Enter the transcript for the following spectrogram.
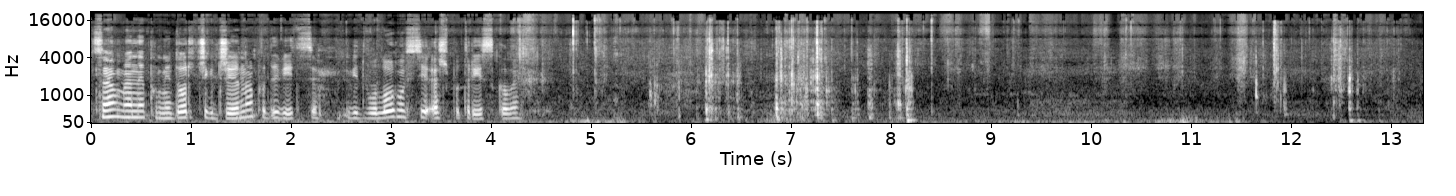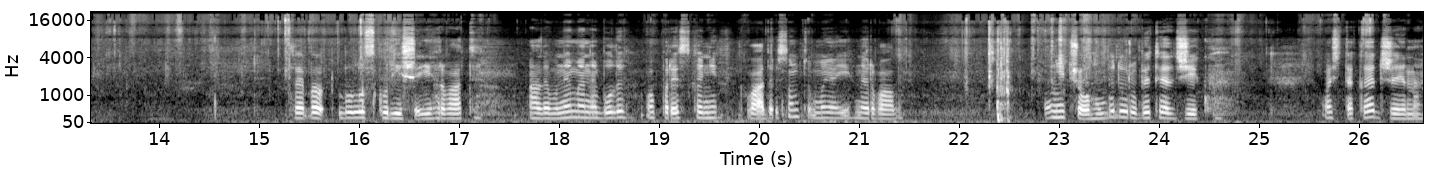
Це в мене помідорчик джина, подивіться, від вологості аж потріскали. Треба було скоріше їх рвати. Але вони в мене були оприскані квадрисом, тому я їх не рвала. Нічого, буду робити аджіку. Ось така джина.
